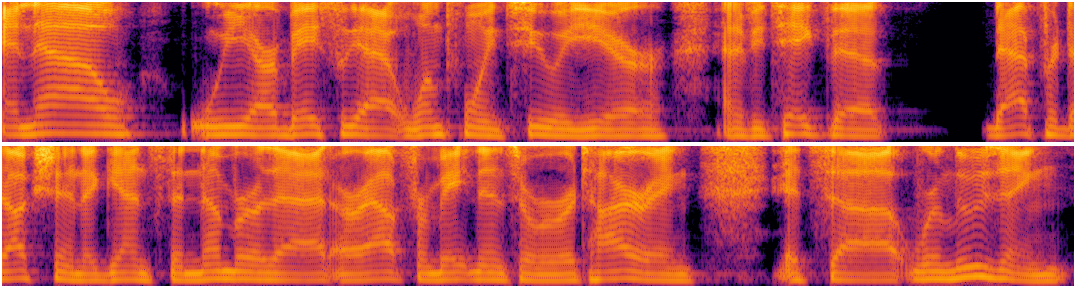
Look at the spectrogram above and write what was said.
And now we are basically at 1.2 a year. And if you take the that production against the number that are out for maintenance or retiring, it's uh, we're losing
